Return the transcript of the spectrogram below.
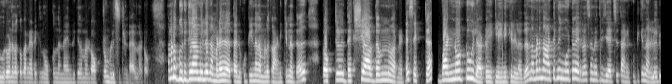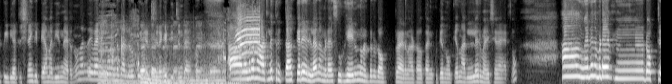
ദൂരമാണെന്നൊക്കെ പറഞ്ഞ ഇടയ്ക്ക് നോക്കുന്നുണ്ടായിരുന്നു. നമ്മൾ ഡോക്ടറും വിളിച്ചിട്ടുണ്ടായിരുന്നു കേട്ടോ. നമ്മുടെ ഗുരുഗ്രാമിൽ നമ്മുടെ തനുക്കുട്ടീനെ നമ്മൾ കാണിക്കുന്നത് ഡോക്ടർ ദക്ഷ്യാവതം എന്ന് പറഞ്ഞിട്ട് സെക്ടർ വൺ നോട്ട് ടൂലാട്ടോ ഈ ക്ലിനിക്കിലുള്ളത്. നമ്മുടെ നാട്ടിൽ നിന്ന് ഇങ്ങോട്ട് വരുന്ന സമയത്ത് വിചാരിച്ച് തനിക്കുട്ടിക്ക് നല്ലൊരു പീഡിയാട്രിഷ്യനെ കിട്ടിയാൽ മതി എന്നായിരുന്നു നല്ല ദൈവാനുഗ്രഹം കൊണ്ട് നല്ലൊരു പീഡിയാട്രിഷ്യനെ കിട്ടിയിട്ടുണ്ടായിരുന്നു. നമ്മുടെ നാട്ടിലെ തൃക്കാക്കരയുള്ള നമ്മുടെ സുഹേൽ എന്ന് പറഞ്ഞിട്ടൊരു ഡോക്ടറായിരുന്നു കേട്ടോ തനിക്കുട്ടിയെ നോക്കിയ നല്ലൊരു മനുഷ്യനായിരുന്നു. ആ അങ്ങനെ നമ്മുടെ ഡോക്ടർ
